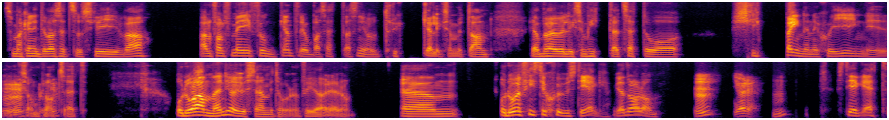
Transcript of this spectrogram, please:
Så man kan inte bara sätta sig och skriva. I alla fall för mig funkar inte det att bara sätta sig ner och trycka liksom, utan jag behöver liksom hitta ett sätt att chippa in energi in i mm, liksom, på något sätt. Och då använder jag just den här metoden för att göra det. Då. Um, och då finns det sju steg. Jag drar dem. Mm, gör det. Mm. Steg ett,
